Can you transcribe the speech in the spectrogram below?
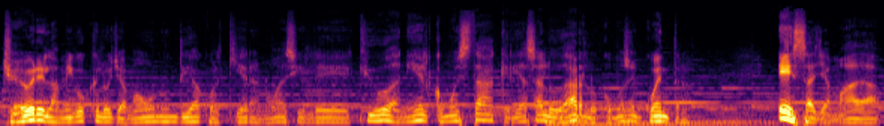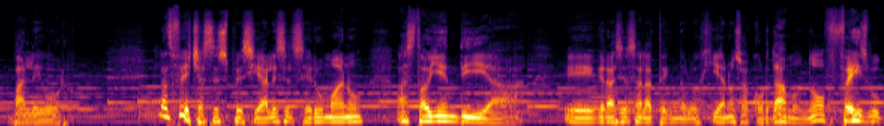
Chévere el amigo que lo llama a uno un día cualquiera, ¿no? A decirle, ¿qué hubo Daniel? ¿Cómo está? Quería saludarlo, ¿cómo se encuentra? Esa llamada vale oro. Las fechas especiales, el ser humano, hasta hoy en día, eh, gracias a la tecnología, nos acordamos, ¿no? Facebook,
